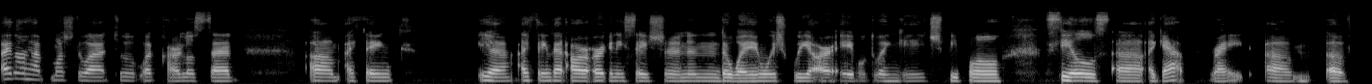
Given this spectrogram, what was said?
I don't have much to add to what Carlos said. Um, I think yeah i think that our organization and the way in which we are able to engage people fills uh, a gap right um, of,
